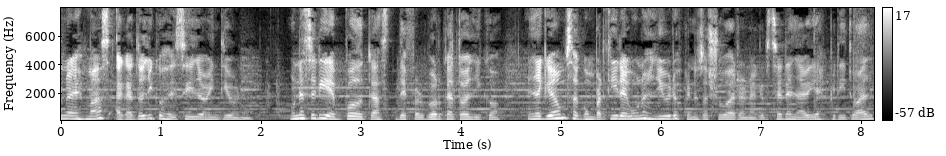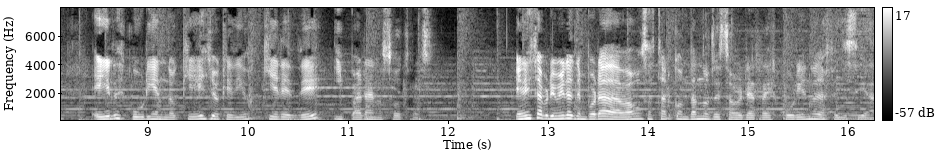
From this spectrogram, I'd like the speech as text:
una vez más a Católicos del siglo XXI, una serie de podcasts de fervor católico en la que vamos a compartir algunos libros que nos ayudaron a crecer en la vida espiritual e ir descubriendo qué es lo que Dios quiere de y para nosotros. En esta primera temporada vamos a estar contándote sobre Redescubriendo la Felicidad,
